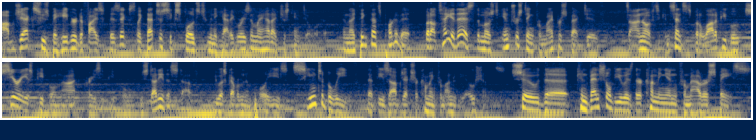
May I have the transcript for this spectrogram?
objects whose behavior defies physics, like, that just explodes too many categories in my head. I just can't deal with it. And I think that's part of it. But I'll tell you this the most interesting from my perspective, it's, I don't know if it's a consensus, but a lot of people, serious people, not crazy people who study this stuff, U.S. government employees, seem to believe that these objects are coming from under the oceans. So the conventional view is they're coming in from outer space.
